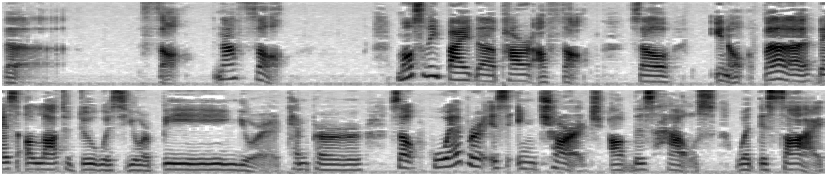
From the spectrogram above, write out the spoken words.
the thought, not thought. Mostly by the power of thought. So, you know, but there's a lot to do with your being, your temper. So whoever is in charge of this house will decide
